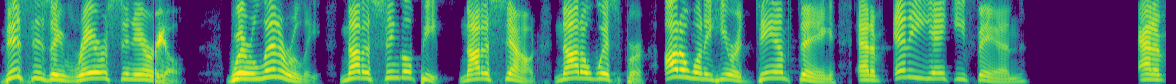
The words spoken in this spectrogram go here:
This is a rare scenario where literally not a single peep, not a sound, not a whisper. I don't want to hear a damn thing out of any Yankee fan out of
